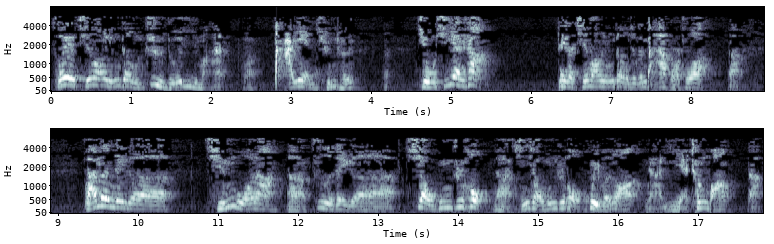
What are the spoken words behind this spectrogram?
所以秦王嬴政志得意满啊，大宴群臣。酒席宴上，这个秦王嬴政就跟大家伙说了啊，咱们这个秦国呢啊，自这个孝公之后啊，秦孝公之后，惠文王啊也称王啊，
